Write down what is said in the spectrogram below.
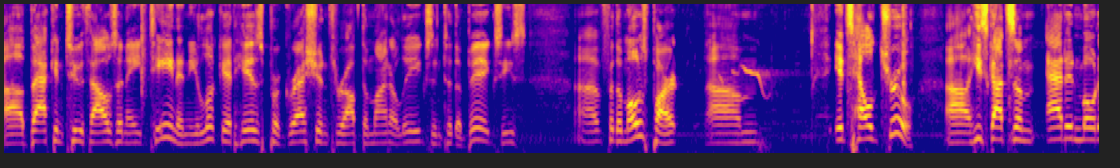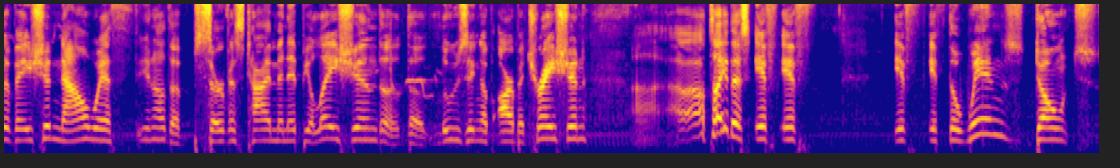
uh, back in 2018. And you look at his progression throughout the minor leagues into the bigs, he's, uh, for the most part, um, it's held true. Uh, he's got some added motivation now with you know the service time manipulation, the the losing of arbitration. Uh, I'll tell you this: if if if if the wins don't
